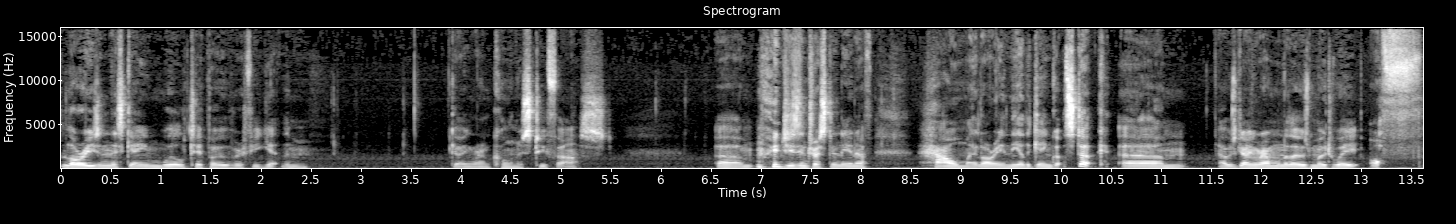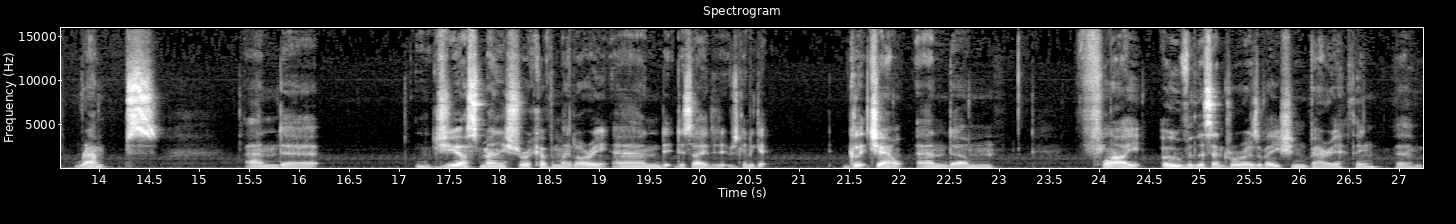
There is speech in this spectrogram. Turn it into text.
Lorries in this game will tip over if you get them going around corners too fast. Um, which is interestingly enough how my lorry in the other game got stuck. Um, I was going around one of those motorway off ramps and uh, just managed to recover my lorry and it decided it was going to get glitch out and um, fly over the central reservation barrier thing, um,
